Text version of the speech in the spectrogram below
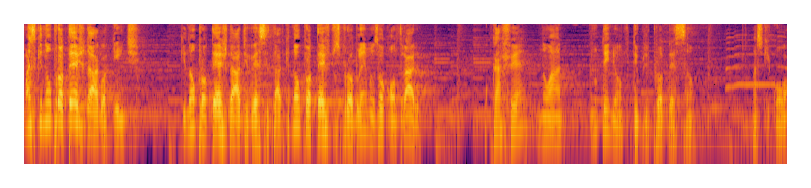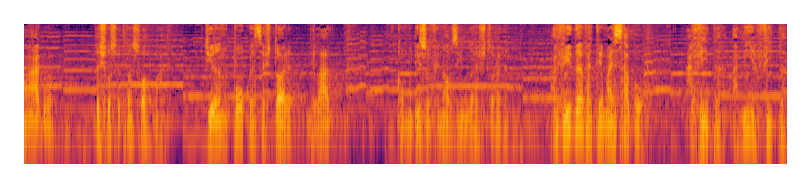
Mas que não protege da água quente, que não protege da adversidade, que não protege dos problemas, ao contrário. O café não há, não tem nenhum tipo de proteção, mas que com a água deixou se transformar. Tirando um pouco essa história de lado, como diz o finalzinho da história. Né? A vida vai ter mais sabor. A vida, a minha vida,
